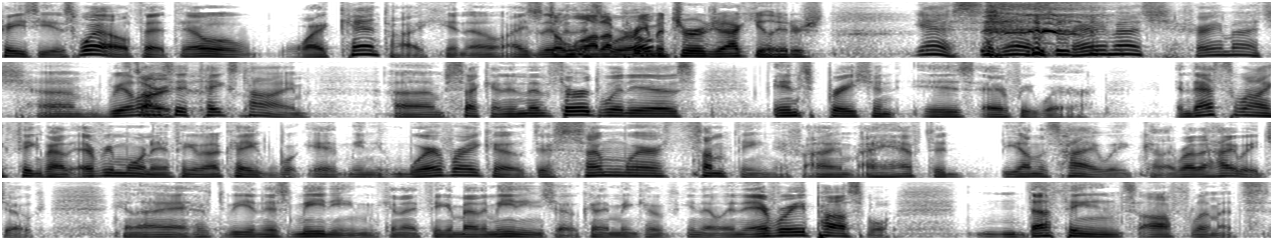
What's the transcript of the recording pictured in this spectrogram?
crazy as well. That oh, why can't I? You know, I Just live a lot of world. premature ejaculators. Yes, yes, very much, very much. Um, realize Sorry. it takes time. Um, second, and then the third one is inspiration is everywhere, and that's when I think about every morning. I think about okay, wh- I mean, wherever I go, there's somewhere something. If I'm, I have to be on this highway, can I write a highway joke? Can I have to be in this meeting? Can I think about a meeting joke? Can I make, a, you know, in every way possible? Nothing's off limits.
